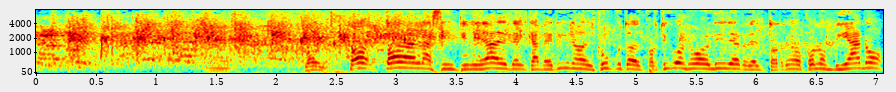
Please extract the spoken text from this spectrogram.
para todos. Bueno, to- todas las intimidades del camerino del Cúcuta Deportivo, nuevo líder del torneo colombiano,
